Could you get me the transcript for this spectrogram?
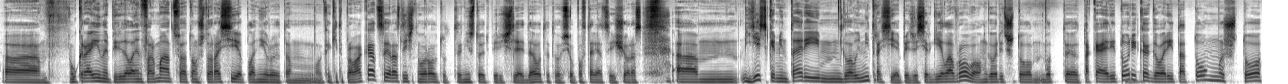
э, Украина передала информацию о том, что Россия планирует там какие-то провокации различного рода. Тут не стоит перечислять, да, вот этого все повторяться еще раз. Есть комментарий главы МИД России, опять же, Сергея Лаврова. Он говорит, что вот э, такая риторика говорит о том, что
